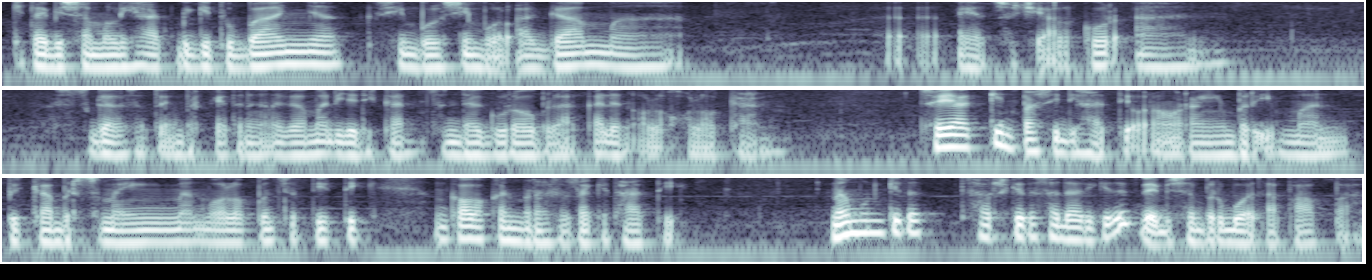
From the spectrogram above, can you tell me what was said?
Kita bisa melihat begitu banyak simbol-simbol agama, eh, ayat suci Al-Quran, segala sesuatu yang berkaitan dengan agama dijadikan senda gurau belaka dan olok-olokan. Saya yakin pasti di hati orang-orang yang beriman, mereka bersemaiman walaupun setitik, engkau akan merasa sakit hati. Namun kita harus kita sadari kita tidak bisa berbuat apa-apa.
